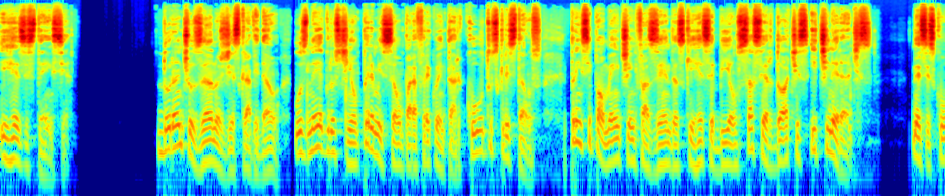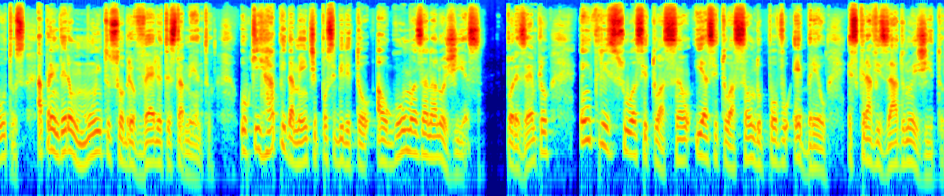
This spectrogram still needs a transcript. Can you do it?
e resistência. Durante os anos de escravidão, os negros tinham permissão para frequentar cultos cristãos, principalmente em fazendas que recebiam sacerdotes itinerantes. Nesses cultos, aprenderam muito sobre o Velho Testamento, o que rapidamente possibilitou algumas analogias. Por exemplo, entre sua situação e a situação do povo hebreu escravizado no Egito.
